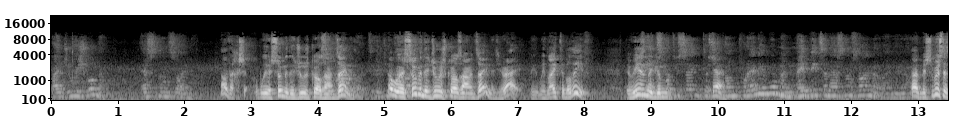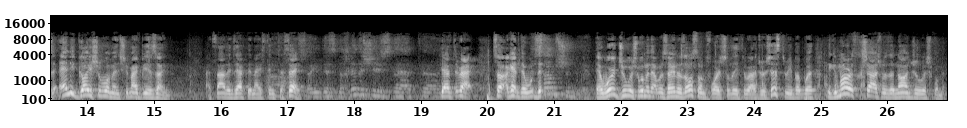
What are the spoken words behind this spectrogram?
by Jewish women. Esnan Soina. No, we're assuming the Jewish girls aren't Zaynas. No, we're assuming the Jewish girls aren't Zaynas. You're right. We, would like to believe. The reason That's the what you're saying. To Yeah. For any woman, maybe it's an Esnan Soina. I mean, no, Mishnah Brura says any goyish woman she might be a Zayn. That's not exactly a nice thing to say. So this, the Chiddush is that uh, You have to right. So again, there, the, there. there were Jewish women that were Zaynas also, unfortunately, throughout Jewish history. But the Gemara's Chashash was a non-Jewish woman.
